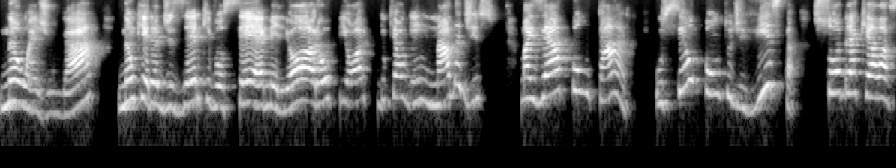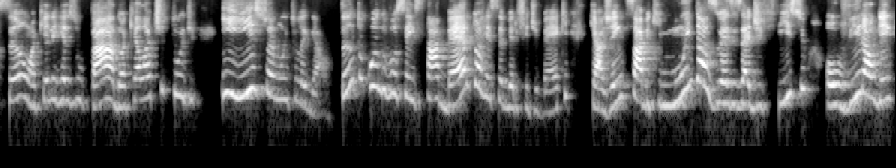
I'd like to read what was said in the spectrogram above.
não é julgar, não querer dizer que você é melhor ou pior do que alguém, nada disso, mas é apontar o seu ponto de vista sobre aquela ação, aquele resultado, aquela atitude. E isso é muito legal. Tanto quando você está aberto a receber feedback, que a gente sabe que muitas vezes é difícil ouvir alguém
